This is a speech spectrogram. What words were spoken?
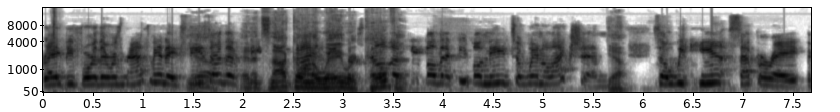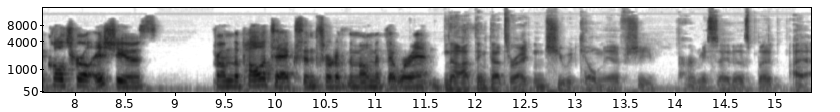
right before there was mask mandates. Yeah. These are the and it's not going away with COVID. The people that people need to win elections. Yeah. So we can't separate the cultural issues from the politics and sort of the moment that we're in. No, I think that's right, and she would kill me if she heard me say this, but I,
